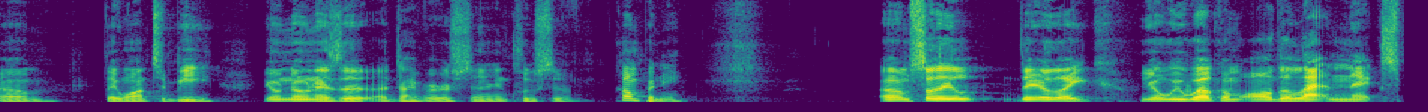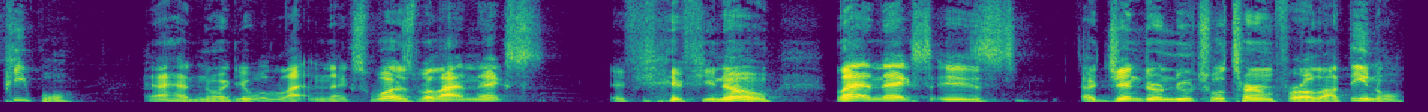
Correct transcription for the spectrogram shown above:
um, they want to be you know, known as a, a diverse and inclusive company. Um, so they they're like, you know, we welcome all the Latinx people, and I had no idea what Latinx was, but Latinx, if if you know, Latinx is a gender neutral term for a Latino.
